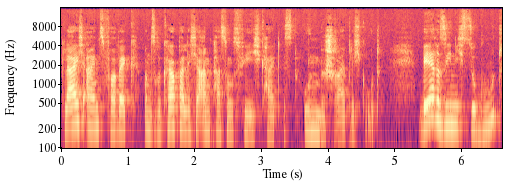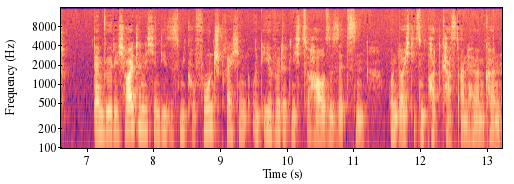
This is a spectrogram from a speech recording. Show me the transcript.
Gleich eins vorweg, unsere körperliche Anpassungsfähigkeit ist unbeschreiblich gut. Wäre sie nicht so gut, dann würde ich heute nicht in dieses Mikrofon sprechen und ihr würdet nicht zu Hause sitzen und euch diesen Podcast anhören können.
